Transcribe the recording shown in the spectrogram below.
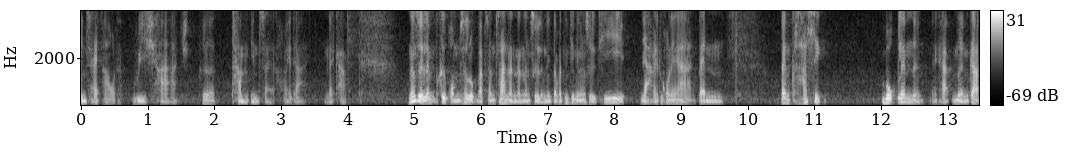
inside out recharge เพื่อทำ inside out ให้ได้นะครับหนังสือเล่มคือผมสรุปแบบสั้นๆนะหนังสือเล่มนี้แต่ว่าจริงๆเป็นหนังสือที่อยากให้ทุกคนได้อ่านเป็นเป็นคลาสสิก บุ๊กเล่มหนึ่งนะครับเหมือนกับ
